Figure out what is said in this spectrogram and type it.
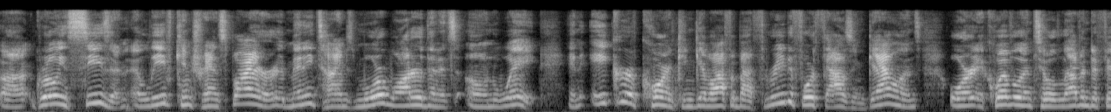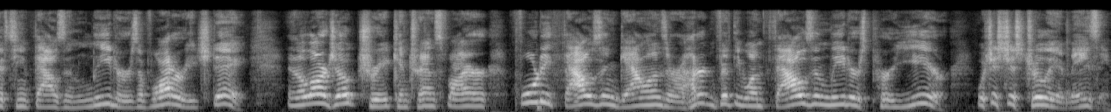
uh, growing season, a leaf can transpire many times more water than its own weight. An acre of corn can give off about three to 4,000 gallons, or equivalent to 11 to 15,000 liters of water each day. And a large oak tree can transpire 40,000 gallons or 151,000 liters per year, which is just truly amazing.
